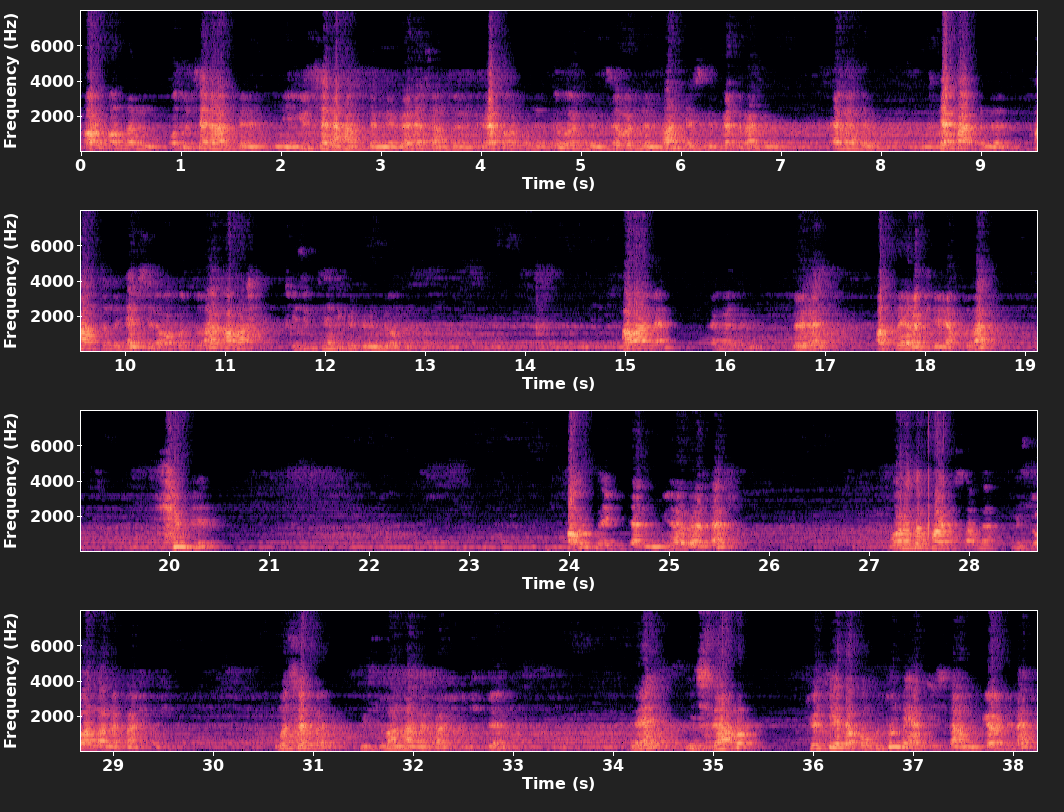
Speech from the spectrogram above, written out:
Avrupalıların 30 sene harflerini, 100 sene harflerini, Rönesans'ını, reformunu, ıvırını, zıvırını, Dantes'ini, Petrarch'ını, efendim, Descartes'ini, Kant'ını hepsini okuttular ama bizim kendi kültürümüzü okuttular. Tamamen efendim böyle atlayarak şey yaptılar. Şimdi Avrupa'ya giden münevverler orada Pakistanlı Müslümanlarla karşılaştı. Mısırlı Müslümanlarla karşılaştı. Ve İslam'ı Türkiye'de okutulmayan İslam'ı gördüler.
